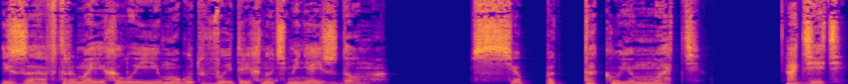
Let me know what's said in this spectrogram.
и завтра мои халуи могут вытряхнуть меня из дома. Все под такую мать. А дети?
